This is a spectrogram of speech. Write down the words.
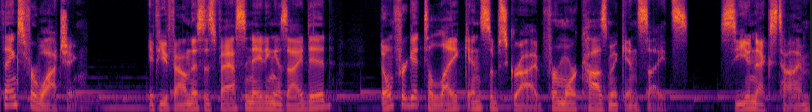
Thanks for watching. If you found this as fascinating as I did, don't forget to like and subscribe for more cosmic insights. See you next time.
